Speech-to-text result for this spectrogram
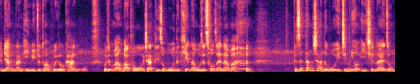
两男一女就突然回头看我，我就马上把头往下低说，我的天呐，我是臭宅男吗？可是当下的我已经没有以前那一种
